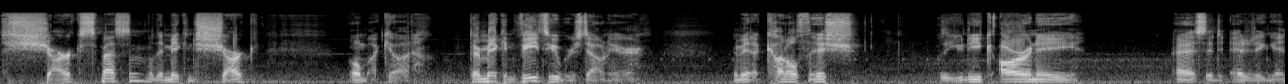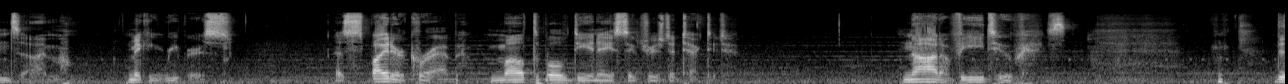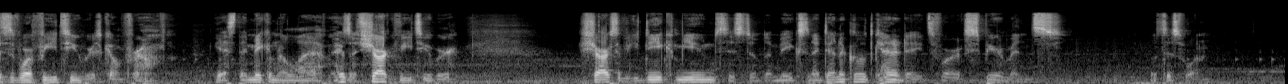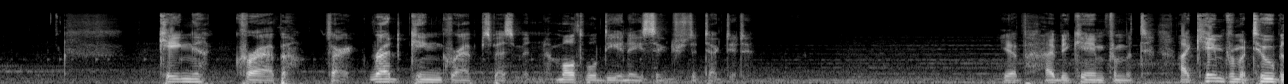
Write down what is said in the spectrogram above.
Shark specimen? Are they making shark? Oh my god. They're making VTubers down here. They made a cuttlefish with a unique RNA acid editing enzyme. Making reapers. A spider crab. Multiple DNA signatures detected. Not a VTubers. this is where VTubers come from. Yes, they make them lab. There's a shark VTuber. Sharks have a unique immune system that makes an identical candidates for experiments. What's this one? King crab. Sorry, red king crab specimen. Multiple DNA signatures detected. Yep, I became from a. T- I came from a tube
